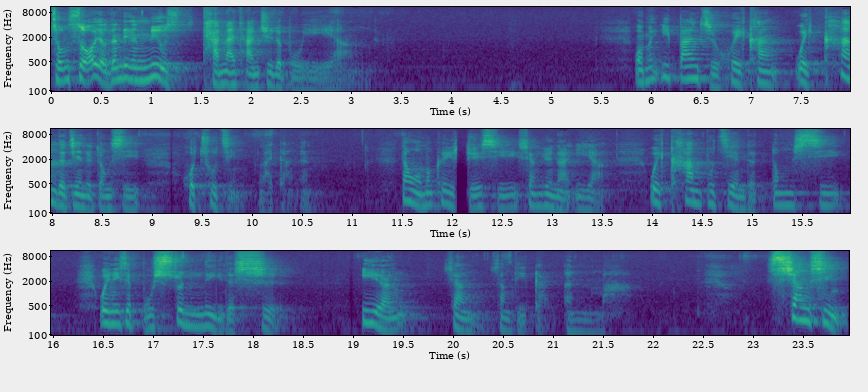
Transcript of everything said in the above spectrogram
从所有的那个 news 谈来谈去的不一样。我们一般只会看为看得见的东西或处境来感恩，但我们可以学习像越南一样。为看不见的东西，为那些不顺利的事，依然向上帝感恩吗？相信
